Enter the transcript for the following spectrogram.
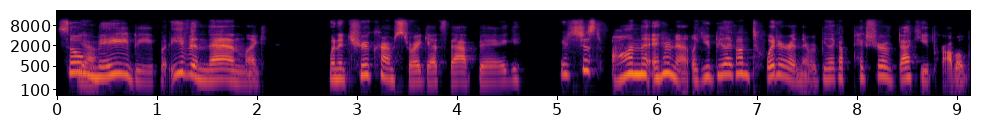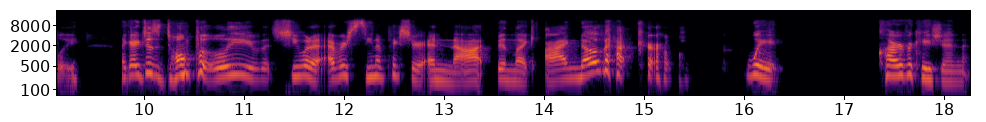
So yeah. maybe, but even then, like when a true crime story gets that big, it's just on the internet. Like you'd be like on Twitter and there would be like a picture of Becky probably. Like I just don't believe that she would have ever seen a picture and not been like, I know that girl. Wait, clarification.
